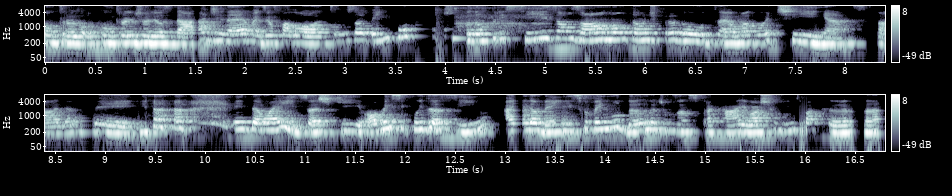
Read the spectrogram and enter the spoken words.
controle, controle de oleosidade, né? Mas eu falo, ó, tu usa bem pouquinho, não precisa usar um montão de produto, é uma gotinha, espalha bem. então é isso, acho que homem se cuida assim, ainda bem, isso vem mudando de uns anos para cá, eu acho muito bacana,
